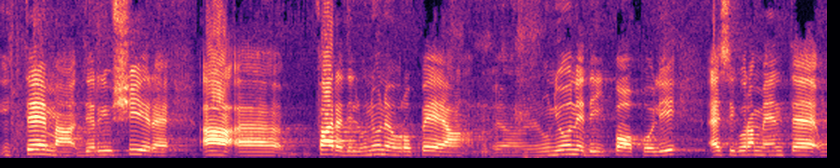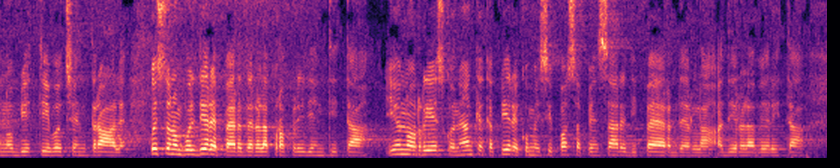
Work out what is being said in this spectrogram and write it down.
il tema di riuscire a eh, fare dell'Unione Europea eh, l'unione dei popoli è sicuramente un obiettivo centrale. Questo non vuol dire perdere la propria identità. Io non riesco neanche a capire come si possa pensare di perderla, a dire la verità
